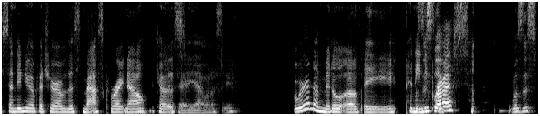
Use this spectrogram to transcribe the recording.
sending you a picture of this mask right now because Okay, yeah, I want to see. we're in the middle of a panini this, like- press. Was this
